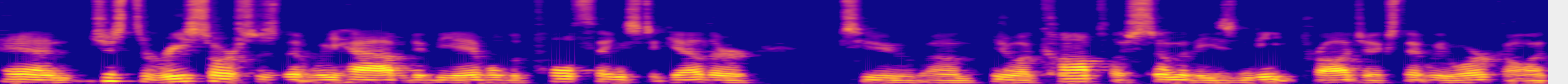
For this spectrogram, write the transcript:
and just the resources that we have to be able to pull things together to um, you know accomplish some of these neat projects that we work on.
